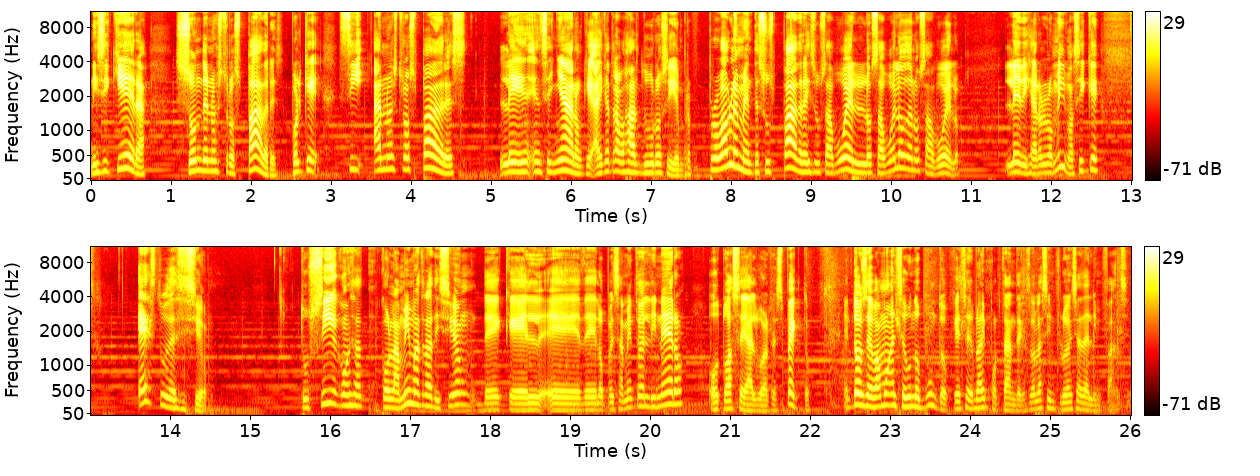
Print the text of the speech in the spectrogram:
ni siquiera son de nuestros padres. Porque si a nuestros padres le enseñaron que hay que trabajar duro siempre, probablemente sus padres y sus abuelos, los abuelos de los abuelos, le dijeron lo mismo. Así que es tu decisión. Tú sigues con, con la misma tradición de que el, eh, de los pensamientos del dinero o tú haces algo al respecto. Entonces vamos al segundo punto, que es el más importante, que son las influencias de la infancia.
